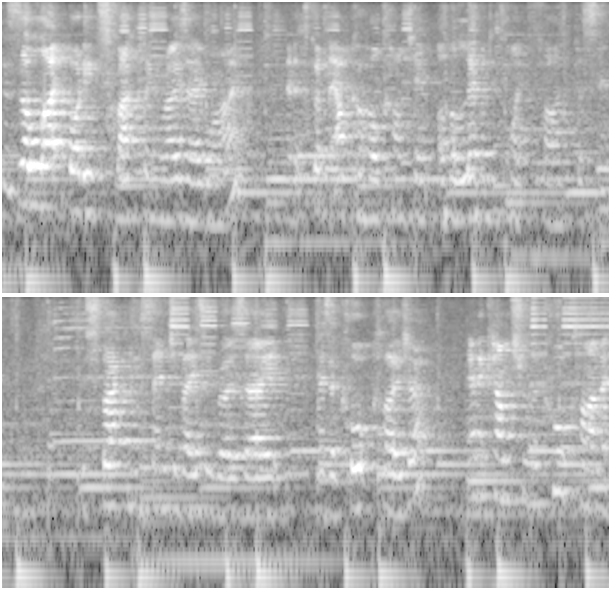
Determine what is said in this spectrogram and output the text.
This is a light-bodied sparkling rosé wine and it's got an alcohol content of 11.5%. Sparkling Sangiovese rosé has a cork closure and it comes from the cool climate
